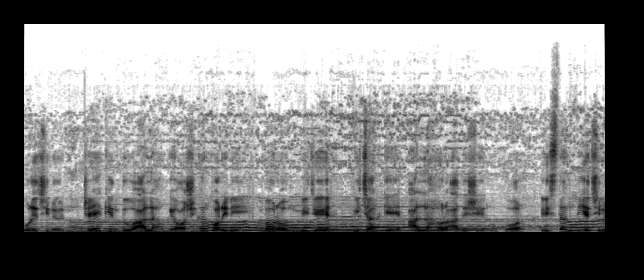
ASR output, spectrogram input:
করেছিলেন। সে কিন্তু আল্লাহকে অস্বীকার করেনি, বরং নিজের বিচারকে আল্লাহর আদেশের উপর স্থান দিয়েছিল।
